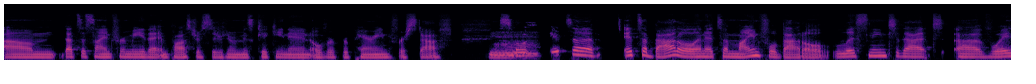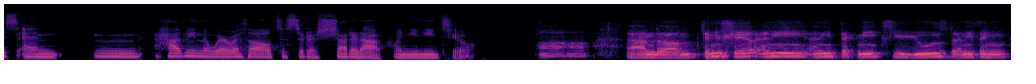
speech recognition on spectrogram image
Um, that's a sign for me that imposter syndrome is kicking in, over preparing for stuff. Mm. So it's a it's a battle, and it's a mindful battle. Listening to that uh, voice and mm, having the wherewithal to sort of shut it up when you need to. Uh-huh. And um, can you share any any techniques you used? Anything,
